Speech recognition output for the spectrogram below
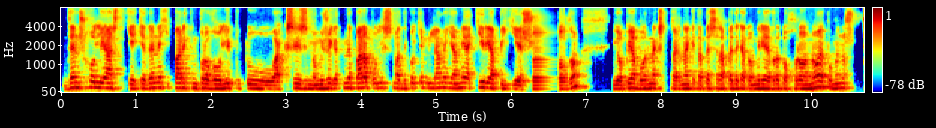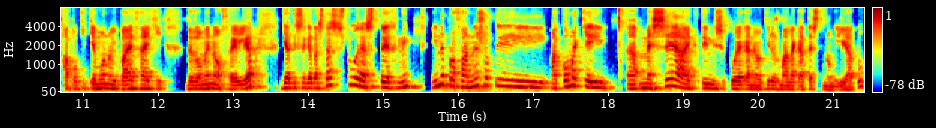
δεν σχολιάστηκε και δεν έχει πάρει την προβολή που του αξίζει, νομίζω, γιατί είναι πάρα πολύ σημαντικό και μιλάμε για μια κύρια πηγή εσόδων, η οποία μπορεί να ξεπερνά και τα 4-5 εκατομμύρια ευρώ το χρόνο. Επομένως, από εκεί και μόνο η ΠΑΕ θα έχει δεδομένα ωφέλεια. Για τις εγκαταστάσεις του ερασιτέχνη, είναι προφανές ότι ακόμα και η ε, μεσαία εκτίμηση που έκανε ο κύριος Μαλακατές στην ομιλία του,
